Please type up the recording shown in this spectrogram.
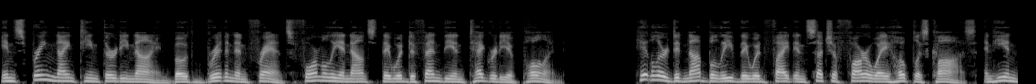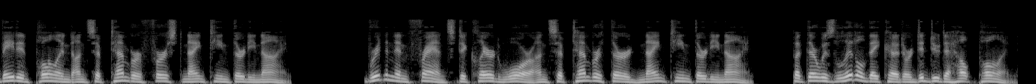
In spring 1939 both Britain and France formally announced they would defend the integrity of Poland. Hitler did not believe they would fight in such a faraway hopeless cause, and he invaded Poland on September 1, 1939. Britain and France declared war on September 3, 1939. But there was little they could or did do to help Poland.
